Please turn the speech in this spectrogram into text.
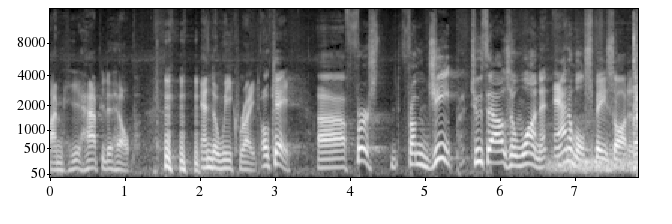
I'm happy to help. End the week right. Okay, uh, first from Jeep 2001, animal space odyssey.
